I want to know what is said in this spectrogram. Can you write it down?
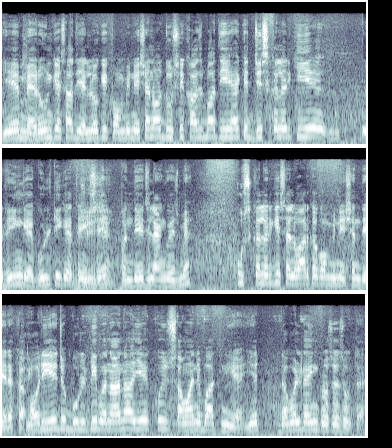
ये मैरून के साथ येलो की कॉम्बिनेशन और दूसरी खास बात ये है कि जिस कलर की ये रिंग है गुल्टी कहते हैं इसे जी। बंदेज लैंग्वेज में उस कलर की सलवार का कॉम्बिनेशन दे रखा है। और ये जो बुल्टी बनाना ये कोई सामान्य बात नहीं है ये डबल डाइंग प्रोसेस होता है।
